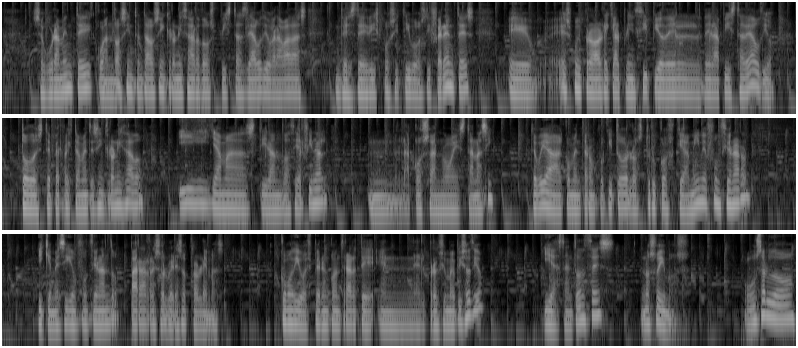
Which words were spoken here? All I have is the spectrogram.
Seguramente cuando has intentado sincronizar dos pistas de audio grabadas desde dispositivos diferentes, eh, es muy probable que al principio de la pista de audio todo esté perfectamente sincronizado y ya más tirando hacia el final mm, la cosa no es tan así. Te voy a comentar un poquito los trucos que a mí me funcionaron y que me siguen funcionando para resolver esos problemas. Como digo, espero encontrarte en el próximo episodio y hasta entonces nos oímos. Un saludo.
